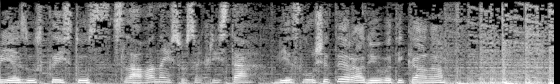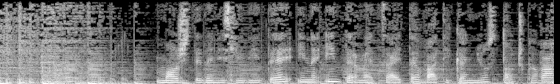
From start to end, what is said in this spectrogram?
Йезус Христос. Слава на Исуса Христа. Вие слушате Радио Ватикана. Можете да ни следите и на интернет сайта vaticannews.va.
